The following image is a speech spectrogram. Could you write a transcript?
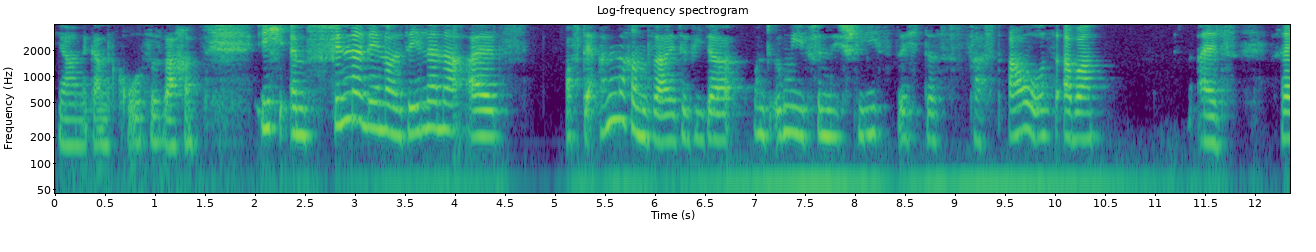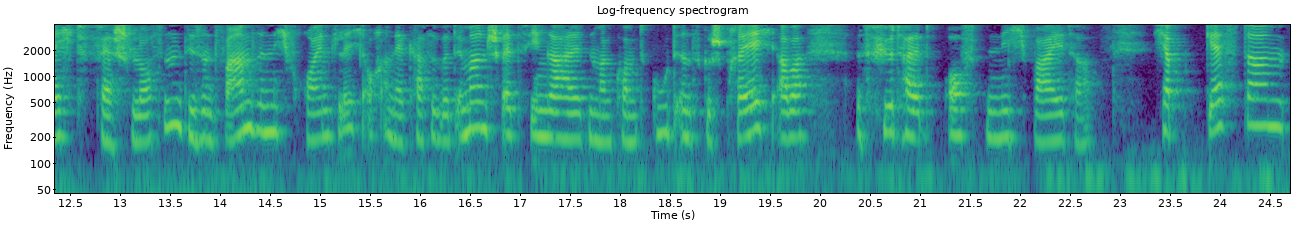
ja eine ganz große Sache. Ich empfinde den Neuseeländer als auf der anderen Seite wieder, und irgendwie finde ich, schließt sich das fast aus, aber als recht verschlossen. Sie sind wahnsinnig freundlich. Auch an der Kasse wird immer ein Schwätzchen gehalten. Man kommt gut ins Gespräch, aber es führt halt oft nicht weiter. Ich habe gestern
